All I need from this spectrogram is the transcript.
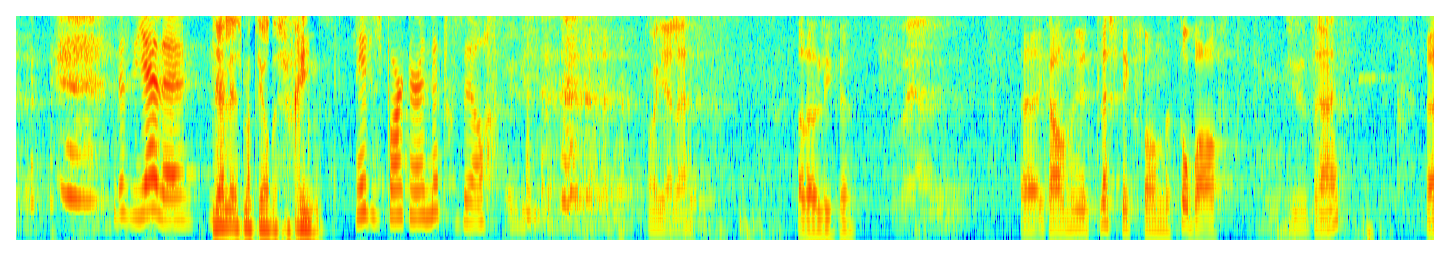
Dat is Jelle, Jelle is Mathildes vriend. levenspartner en metgezel. Hoi Jelle. Hallo lieve. Eh, ik haal nu het plastic van de top af. Hoe ziet het eruit? Eh,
